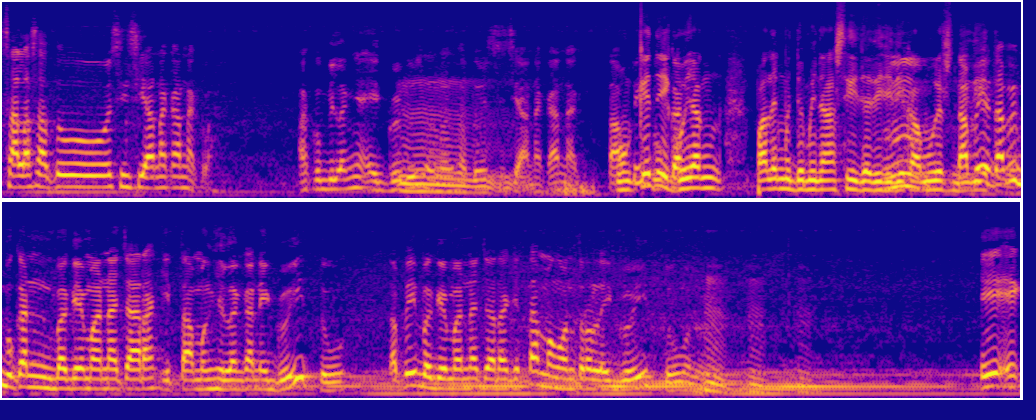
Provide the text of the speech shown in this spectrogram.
Salah satu sisi anak-anak lah. Aku bilangnya ego itu salah Hmm. satu sisi anak-anak. Tapi mungkin bukan- ego yang paling mendominasi dari diri Hmm, kamu sendiri. Tapi itu. tapi bukan bagaimana cara kita menghilangkan ego itu, tapi bagaimana cara kita mengontrol ego itu. Hmm, hmm, hmm. Eh, eh,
